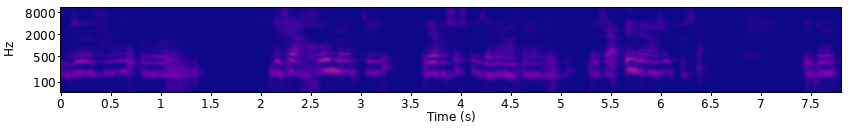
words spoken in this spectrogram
de vous euh, de faire remonter les ressources que vous avez à l'intérieur de vous, de faire émerger tout ça. Et donc,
